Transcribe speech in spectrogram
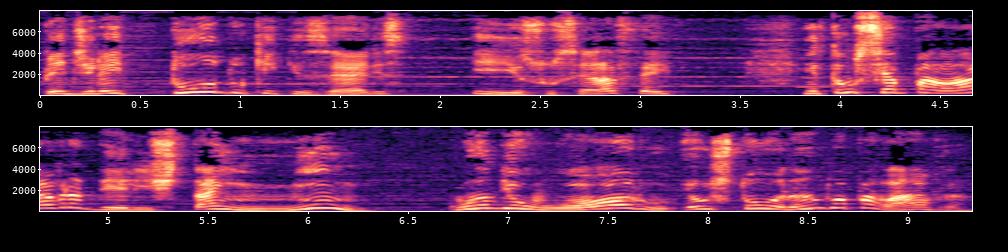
pedirei tudo o que quiseres e isso será feito. Então, se a palavra dele está em mim, quando eu oro, eu estou orando a palavra.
